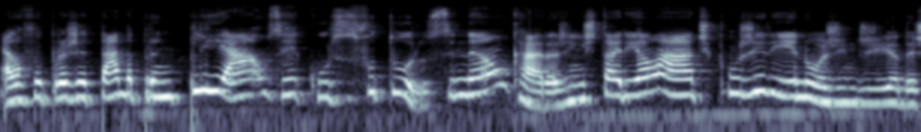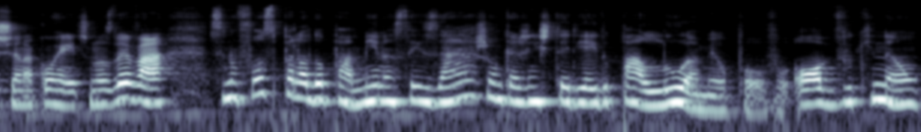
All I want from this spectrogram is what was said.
Ela foi projetada para ampliar os recursos futuros. Senão, cara, a gente estaria lá, tipo um girino hoje em dia, deixando a corrente nos levar. Se não fosse pela dopamina, vocês acham que a gente teria ido para a lua, meu povo? Óbvio que não.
